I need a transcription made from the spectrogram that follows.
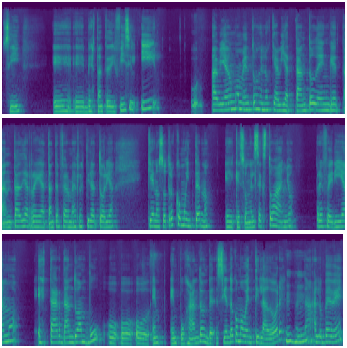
sí es bastante difícil. Y había momentos en los que había tanto dengue, tanta diarrea, tanta enfermedad respiratoria, que nosotros como internos, eh, que son el sexto año, preferíamos estar dando ambú o, em, empujando, siendo como ventiladores a los bebés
